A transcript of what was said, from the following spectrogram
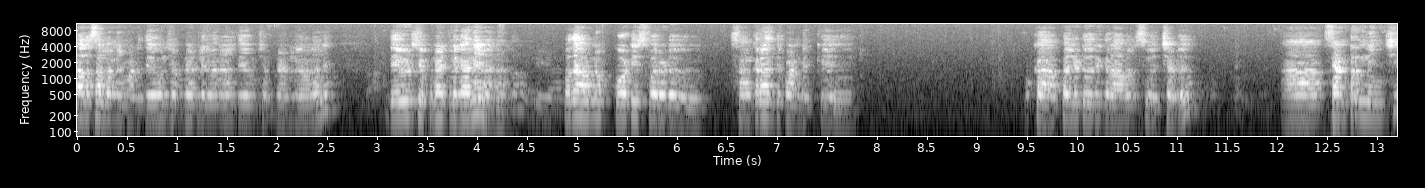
చాలాసార్లు అన్నమాట. దేవుని చెప్పినట్లుగా వినాలి దేవుని చెప్పినట్లుగా వినాలి దేవుడు చెప్పినట్లుగానే వినాలి. ఉదాహరణకు కోటీశ్వరుడు సంక్రాంతి పండుగకి ఒక పల్లెటూరికి రావాల్సి వచ్చాడు. సెంటర్ నుంచి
